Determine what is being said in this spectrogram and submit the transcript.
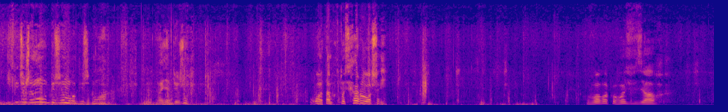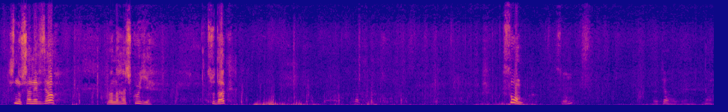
Біжимо, біжимо, біжимо. А я біжу. О, там хтось хороший. Вова когось взяв. Ну, ще не взяв, але на гачку є. Судак. Сом. Сум? Витягуй. Да.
